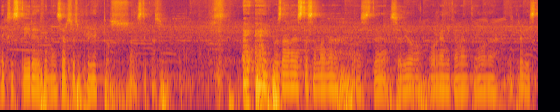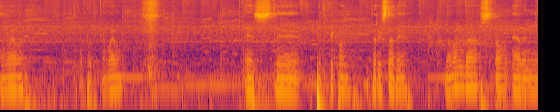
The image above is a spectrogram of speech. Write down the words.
existir y financiar sus proyectos en este caso. Pues nada, esta semana este, se dio orgánicamente una entrevista nueva, una plática nueva. Este, platiqué con el guitarrista de la banda Stone Avenue,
